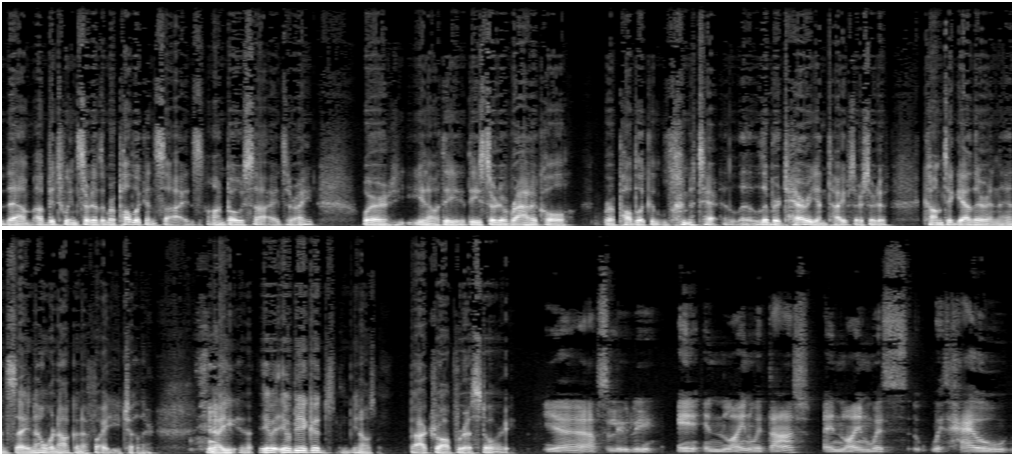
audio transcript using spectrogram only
them uh, between sort of the Republican sides on both sides, right? Where you know the these sort of radical Republican libertarian types are sort of come together and, and say, no, we're not going to fight each other. You know, it, it, would be a good you know backdrop for a story. Yeah, absolutely. In, in line with that, in line with with how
